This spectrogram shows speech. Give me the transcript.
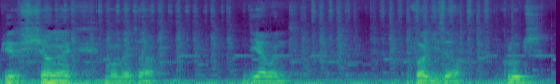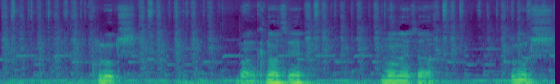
pierścionek. Moneta diament. Waliza klucz. Klucz banknoty. Moneta klucz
